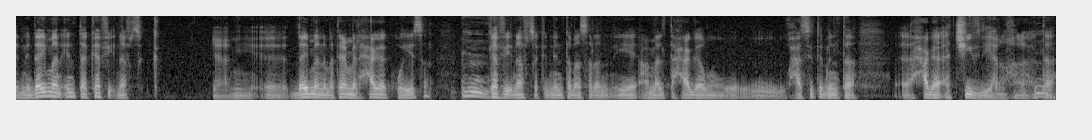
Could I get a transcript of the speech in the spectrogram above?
إن دايما أنت كافئ نفسك. يعني دايما لما تعمل حاجة كويسة كافئ نفسك إن أنت مثلا إيه عملت حاجة وحسيت إن أنت آه، حاجة اتشيف دي يعني خلقتها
